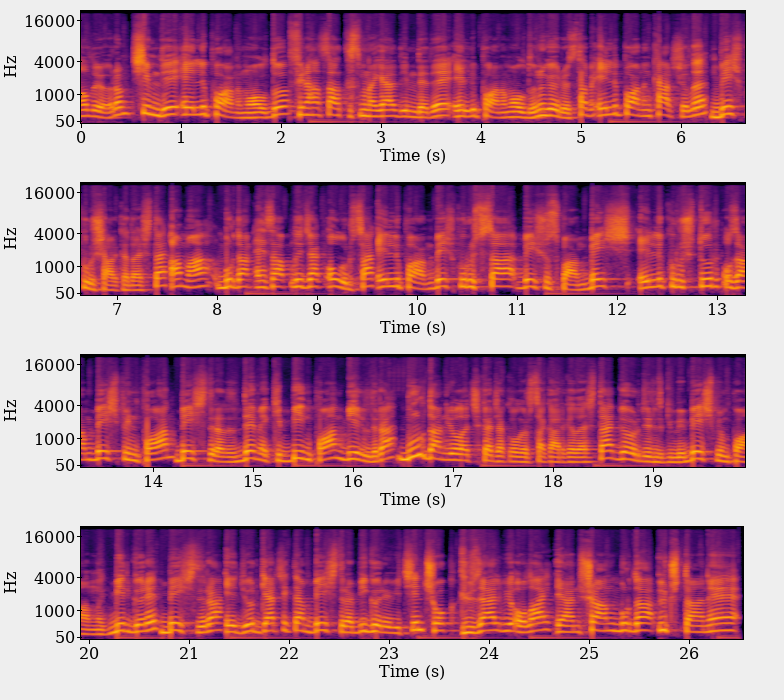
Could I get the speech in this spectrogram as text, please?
alıyorum. Şimdi 50 puanım oldu. Finansal kısmına geldiğimde de 50 puanım olduğunu görüyoruz. Tabii 50 puanın karşılığı 5 kuruş arkadaşlar. Ama buradan hesaplayacak olursak 50 puan 5 kuruşsa 500 puan 5 50 kuruştur. O zaman 5000 puan 5 liradır. Demek ki 1000 puan 1 lira. Buradan yola çıkacak olursak arkadaşlar gördüğünüz gibi 5000 puanlık bir görev 5 lira ediyor. Gerçekten 5 lira bir görev için çok güzel bir olay. Yani şu an burada 3 tane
